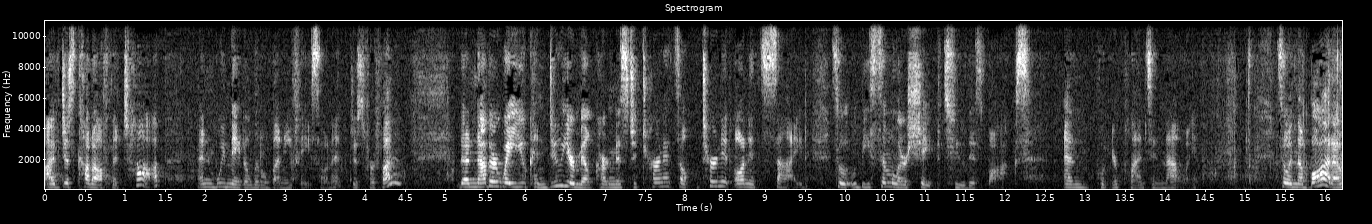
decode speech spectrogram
I've just cut off the top and we made a little bunny face on it just for fun. Another way you can do your milk carton is to turn it, turn it on its side. So it would be similar shape to this box and put your plants in that way. So in the bottom,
